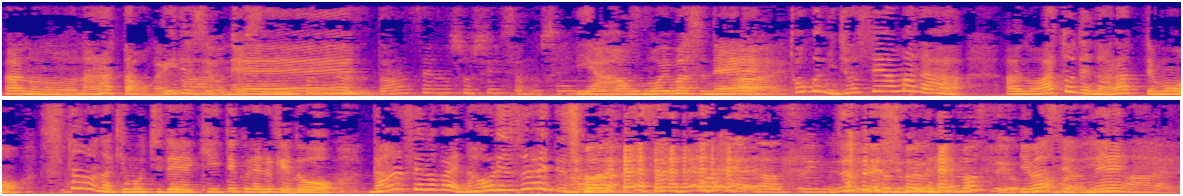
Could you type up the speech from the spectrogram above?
あの習った方がいいですよはい。男性の初心者もそう思いいます。やー思いますね、はい。特に女性はまだあの後で習っても素直な気持ちで聞いてくれるけど、ね男性の場合治りづらいですよね、はい。すっごい変なスイングしてそうでする人がよ。ねいますよいますよね。はい。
